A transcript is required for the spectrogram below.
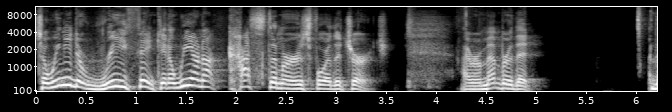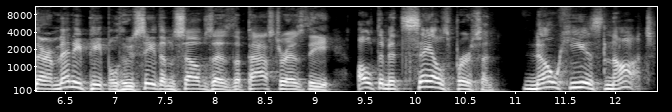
So we need to rethink. You know, we are not customers for the church. I remember that there are many people who see themselves as the pastor as the ultimate salesperson. No, he is not.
